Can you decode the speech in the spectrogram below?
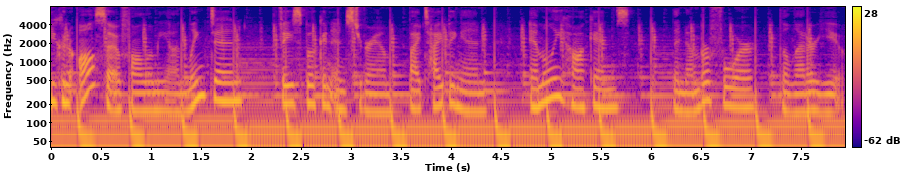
You can also follow me on LinkedIn, Facebook, and Instagram by typing in Emily Hawkins, the number four, the letter U.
